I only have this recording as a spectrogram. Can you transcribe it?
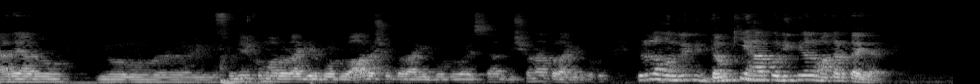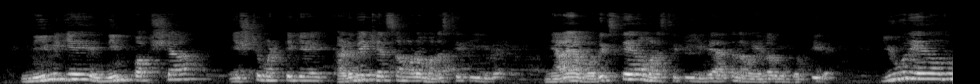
ಯಾರ್ಯಾರು ಇವು ಸುನೀಲ್ ಕುಮಾರ್ ಅವರಾಗಿರ್ಬೋದು ಆರ್ ಅಶೋಕ್ ಅವರಾಗಿರ್ಬೋದು ಎಸ್ ಆರ್ ವಿಶ್ವನಾಥ್ ಅವರಾಗಿರ್ಬೋದು ಇವರೆಲ್ಲ ಒಂದು ರೀತಿ ಧಮಕಿ ಹಾಕೋ ರೀತಿಯಲ್ಲಿ ಮಾತಾಡ್ತಾ ಇದ್ದಾರೆ. ನಿಮಗೆ ನಿಮ್ಮ ಪಕ್ಷ ಎಷ್ಟು ಮಟ್ಟಿಗೆ ಕಡಿಮೆ ಕೆಲಸ ಮಾಡೋ ಮನಸ್ಥಿತಿ ಇದೆ, ನ್ಯಾಯ ಒದಗಿಸದೇ ಇರೋ ಮನಸ್ಥಿತಿ ಇದೆ ಅಂತ ನಮಗೆಲ್ಲರಿಗೂ ಗೊತ್ತಿದೆ. ಇವ್ರು ಏನಾದರೂ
